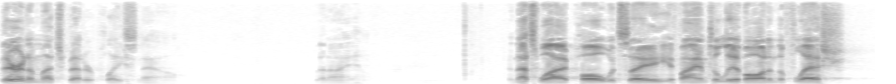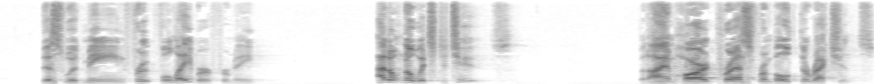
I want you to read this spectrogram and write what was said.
they're in a much better place now than I am. And that's why Paul would say, if I am to live on in the flesh, this would mean fruitful labor for me. I don't know which to choose. But I am hard pressed from both directions,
